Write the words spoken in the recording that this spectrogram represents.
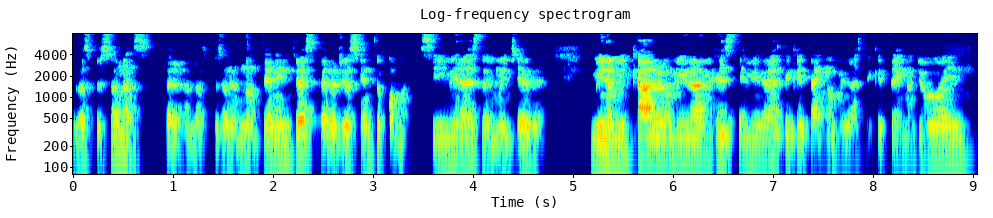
las personas, pero las personas no tienen interés, pero yo siento como, sí, mira, estoy muy chévere, mira mi carro, mira este, mira este que tengo, mira este que tengo, yo voy en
